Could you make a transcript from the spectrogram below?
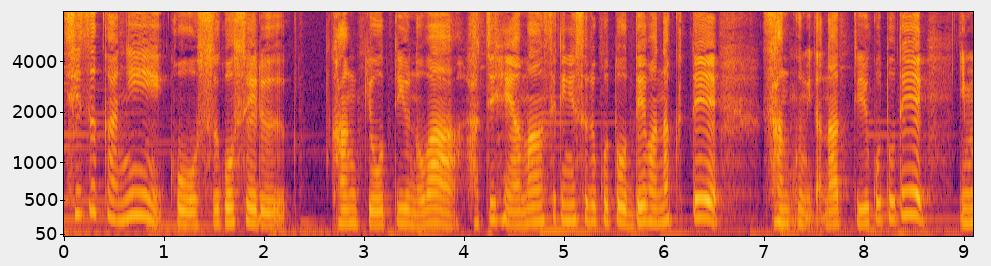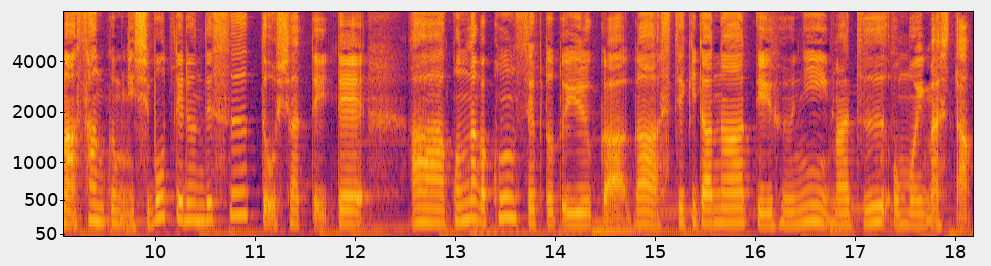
静かにこう過ごせる環境っていうのは8部屋満席にすることではなくて3組だなっていうことで今3組に絞ってるんですっておっしゃっていてああこのなんかコンセプトというかが素敵だなっていうふうにまず思いました。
